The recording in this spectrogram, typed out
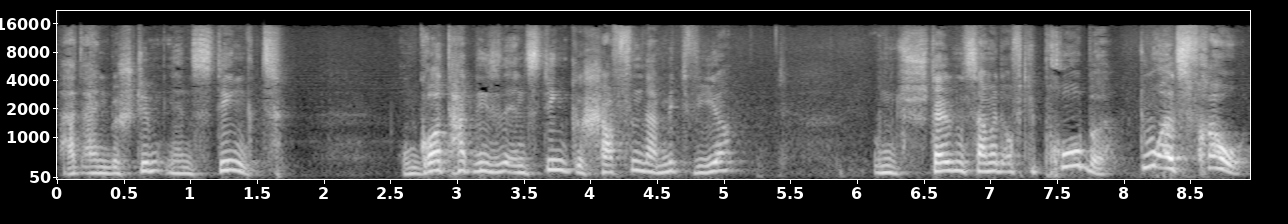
er hat einen bestimmten Instinkt. Und Gott hat diesen Instinkt geschaffen, damit wir und stellt uns damit auf die Probe. Du als Frau,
